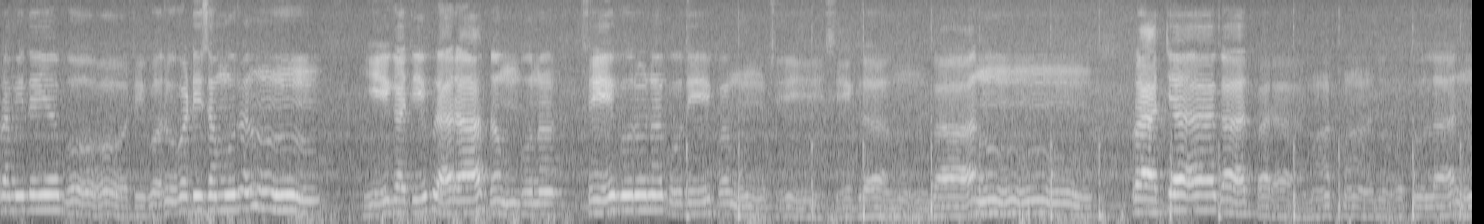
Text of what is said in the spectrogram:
ప్రమిదయ బోటి వరువటి సమురం ఈ గతి ప్రారంభంబున శ్రీ గురునకు దీపముంచి శీఘ్రముగాను ప్రత్యగత్ పరమాత్మ జ్యోతులను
